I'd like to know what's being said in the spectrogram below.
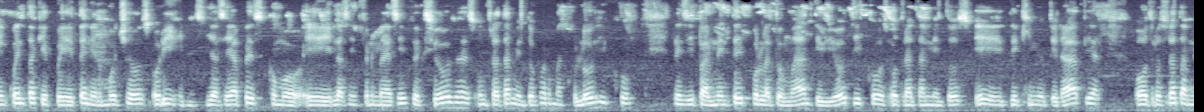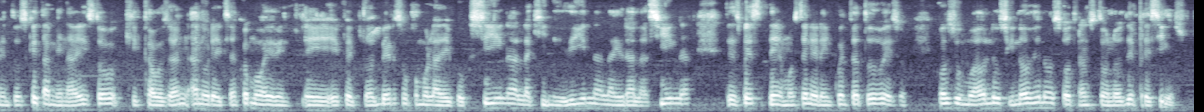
en cuenta que puede tener muchos orígenes, ya sea pues como eh, las enfermedades infecciosas, un tratamiento farmacológico, principalmente por la toma de antibióticos o tratamientos eh, de quimioterapia, otros tratamientos que también ha visto que causan anorexia como eh, efecto adverso como la digoxina, la quinidina, la hidralacina, entonces pues debemos tener en cuenta todo eso, consumo de alucinógenos o trastornos depresivos.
